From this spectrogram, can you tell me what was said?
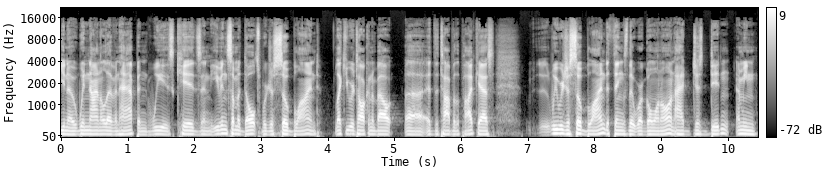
you know, when 9/11 happened, we as kids and even some adults were just so blind. Like you were talking about uh, at the top of the podcast, we were just so blind to things that were going on. I just didn't. I mean,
